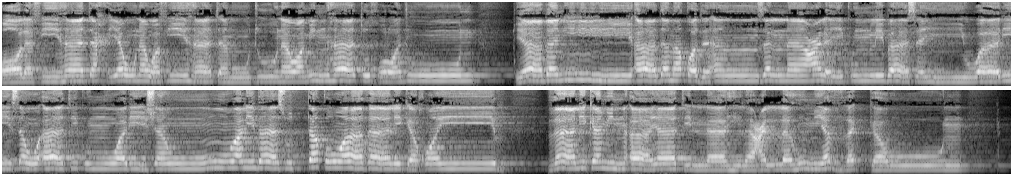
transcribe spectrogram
قال فيها تحيون وفيها تموتون ومنها تخرجون. يا بني آدم قد أنزلنا عليكم لباسا يواري سوآتكم وريشا ولباس التقوى ذلك خير. ذلك من آيات الله لعلهم يذكرون.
